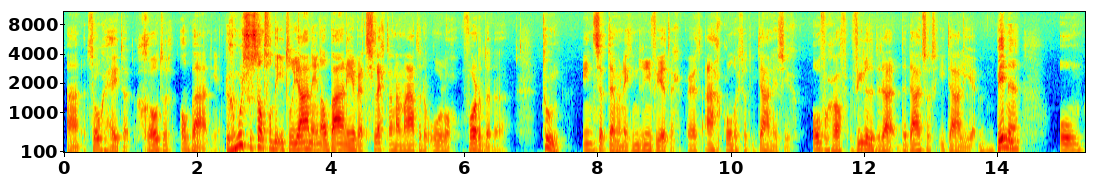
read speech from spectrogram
aan het zogeheten Groter Albanië. De gemoedsverstand van de Italianen in Albanië werd slechter naarmate de oorlog vorderde. Toen, in september 1943, werd aangekondigd dat Italië zich overgaf, vielen de, de Duitsers Italië binnen om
